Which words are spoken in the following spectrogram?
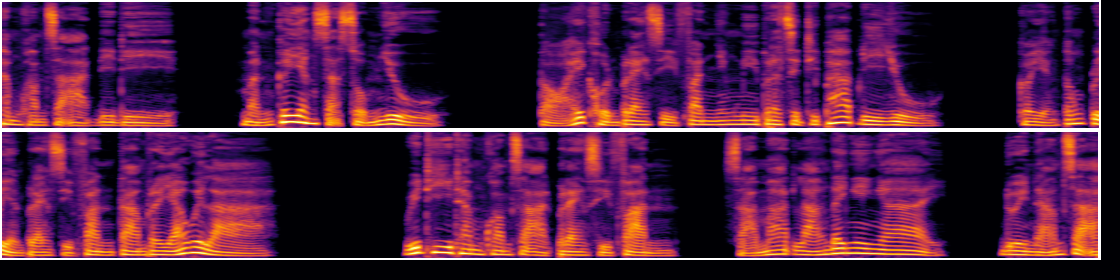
ทำความสะอาดดีๆ มันก็ยังสะสมอยู่ ต่อให้ขนแปรงสีฟันยังมีประสิทธิภาพดีอยู่ ก็ยังต้องเปลี่ยนแปรงสีฟันตามระยะเวลา วิธีทำความสะอาดแปรงสีฟันสามารถล้างได้ง่าย ๆ ด้วยน้ำสะอ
